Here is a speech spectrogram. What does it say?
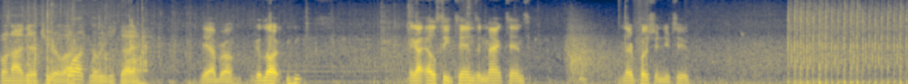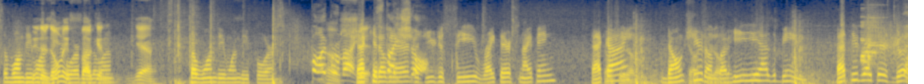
One eye there to your left, where we just died. Yeah, bro. Good luck. they got LC 10s and Mac 10s. And they're pushing you too. The one v Dude, one there's v only four by the way. Yeah. The one v one v four. Five Oh, remain. shit. That kid over there sharp. that you just see right there sniping. That Don't guy. shoot. Don't Don't shoot shoot him, him. but he has a beam. That dude right there is good.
